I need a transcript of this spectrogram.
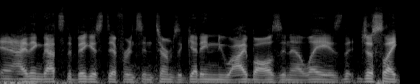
And I think that's the biggest difference in terms of getting new eyeballs in LA. Is that just like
